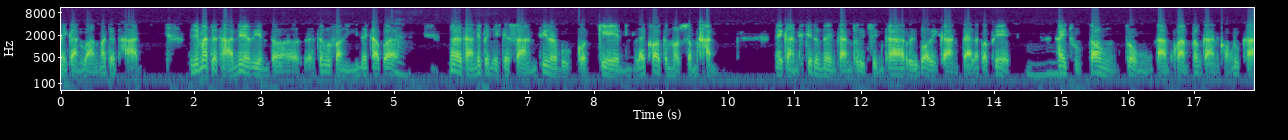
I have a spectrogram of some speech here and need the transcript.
ในการวางมาตรฐานทีนี้มาตรฐานเนี่ยเรียนต่อท่านผู้ฟังอย่างนี้นะครับว่ามาตรฐานนี้เป็นเอกสารที่ระบุกฎเกณฑ์ และข้อกำหนดสำคัญ ในการที่จะดำเนินการผลิตสินค้าหรือบริการแต่ละประเภท ให้ถูกต้องตรงตามความต้องการของลูกค้า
